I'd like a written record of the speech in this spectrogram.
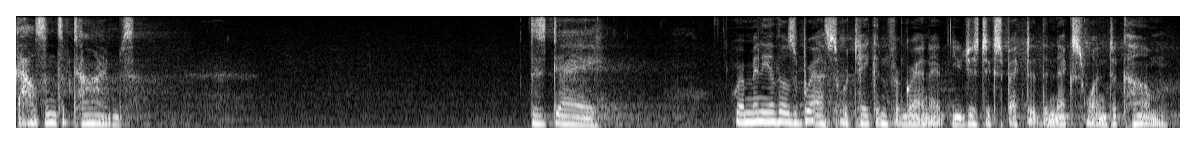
thousands of times. this day where many of those breaths were taken for granted. You just expected the next one to come.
